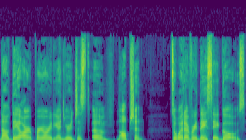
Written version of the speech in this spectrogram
Now they are a priority and you're just um, an option. So whatever they say goes.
